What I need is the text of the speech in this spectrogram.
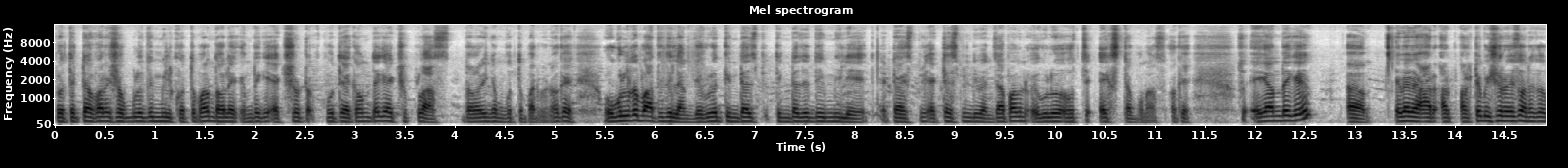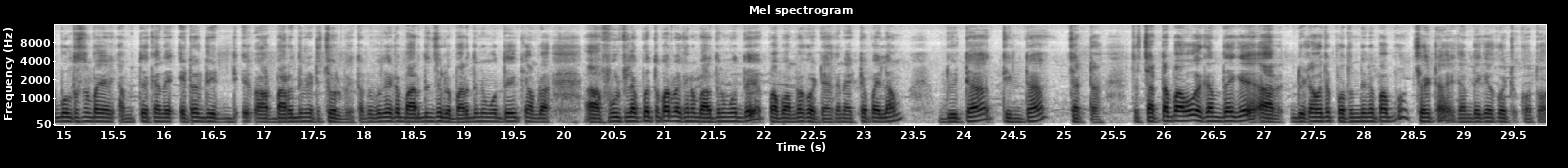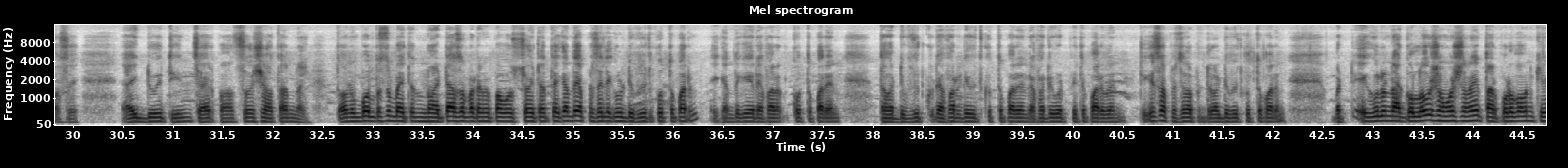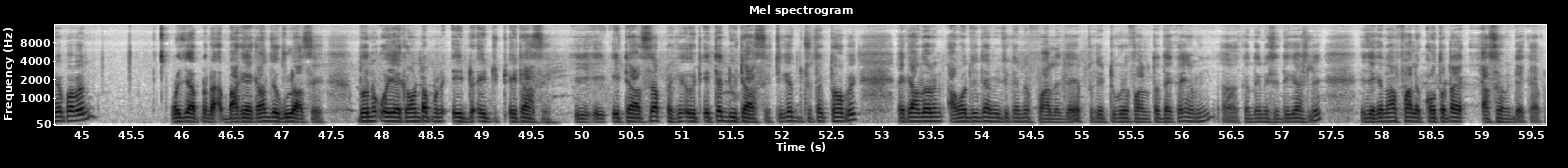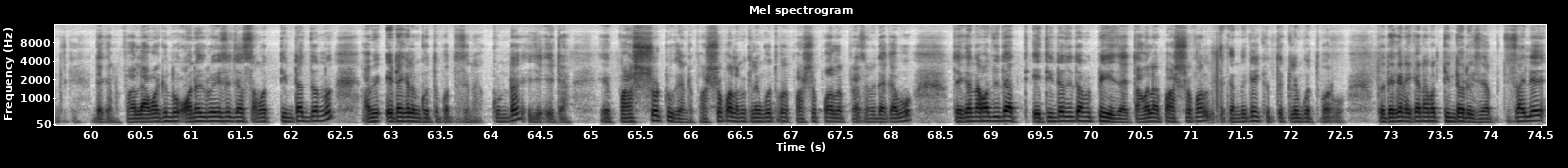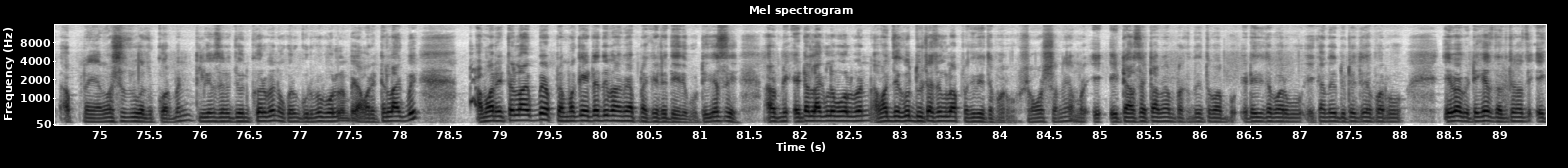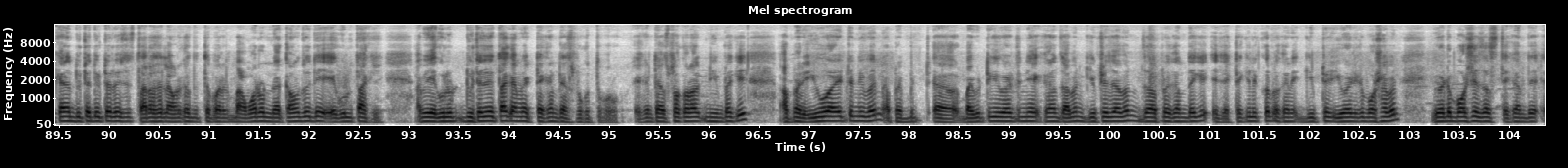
প্রত্যেকটা অফারে সবগুলোতে মিল করতে পারেন, তাহলে এখান থেকে একশো প্রতি অ্যাকাউন্ট থেকে একশো প্লাস ডলার ইনকাম করতে পারবেন ওকে ওগুলো তো বাদ দিলাম, যেগুলো তিনটা তিনটা যদি মিলে, একটা একটা স্পিন দিবেন, যা পাবেন, ওইগুলো হচ্ছে এক্সট্রা বোনাস ওকে সো এখান থেকে এভাবে আর আর, আরেকটা বিষয় রয়েছে, অনেকে বলতেছেন, ভাই, আমি তো এখানে এটা আর বারো দিন এটা চলবে। তারপরে বলতে এটা বারো দিন চলবে। বারো দিনের মধ্যে কি আমরা ফুল ফিল আপ করতে পারব? এখানে বারো দিনের মধ্যে পাবো আমরা কয়টা? এখানে একটা পাইলাম, দুইটা, তিনটা চারটা। তো চারটা পাবো এখান থেকে, আর দুইটা হচ্ছে প্রথম দিনে পাবো, ছয়টা, এখান থেকে কত আছে? এক, দুই, তিন, চার, পাঁচ, ছয়, সাত, আট, নয়। তো অনেক বলতেছেন ভাই এটা নয়টা আছে বাট আমি পাবো ছয়টা। তো এখান থেকে আপনি চাইলে ডিপোজিট করতে পারেন। এখান থেকে রেফার করতে পারেন, তারপর ডিপোজিট রেফার ডিপোজিট করতে পারেন রেফার রিওয়ার্ড পেতে পারবেন। ঠিক আছে আপনি চাইলে আপনি ডলার ডিপোজিট করতে পারেন। বাট এগুলো না করলেও সমস্যা নেই তারপরে পাবেন, কীভাবে পাবেন? ওই যে আপনার বাকি অ্যাকাউন্ট যেগুলো আছে, ধরুন ওই অ্যাকাউন্ট আপনার এটা আছে এটা আছে আপনাকে এটা দুইটা আছে, ঠিক আছে? দুটো থাকতে হবে। এখানে ধরেন আমার যদি আমি যেখানে ফালে যাই, আপনাকে একটু করে ফালটা দেখাই আমি এখান থেকে নিচের দিকে আসলে। যেখানে আমার ফালে কতটা আছে আমি দেখাই আপনাকে। দেখেন ফালে আমার কিন্তু অনেক রয়েছে জাস্ট আমার তিনটার জন্য আমি এটা ক্লেম করতে পারতেছি না। কোনটা? এই যে এটা। পাঁচশো টোকেন পাঁচশো পাল আমি ক্লেম করতে পারি পাঁচশো পালের প্রাইস আমি দেখাবো। তো এখানে আমার যদি এই তিনটা যদি আমি পেয়ে যাই, তাহলে পাঁচশো পাল এখান থেকে ক্লেম করতে পারব। তো দেখেন, এখানে আমার তিনটা রয়েছে। আপনি চাইলে আপনি আমার সাথে যোগাযোগ করবেন। ক্লিয়ার ক্লিয়ারেন্স জয়েন করবেন ওখানে গ্রুপে বলবেন ভাই আমার এটা লাগবে। আমার এটা লাগবে, আপনি আমাকে এটা দেবেন, আমি আপনাকে এটা দিয়ে দেবো, ঠিক আছে? আর আপনি এটা লাগলে বলবেন, আমার যেগুলো দুটো আছে আপনাকে দিতে পারব, সমস্যা নেই, আমার এটা আছে, এটা আমি আপনাকে দিতে পারব, এটা দিতে পারব, এখান থেকে দুটো দিতে পারব, এভাবে, ঠিক আছে? যাদের কাছে এখানে দুটো দুটো রয়েছে, তারা আসলে আমার কাছে দিতে পারেন, বা আমার অন্য অ্যাকাউন্ট যদি এগুলো থাকে, আমি এগুলো দুটো যদি থাকে, আমি একটা অ্যাকাউন্ট ট্রান্সফার করতে পারব। এখানে ট্রান্সফার করার নিয়মটা কি? আপনার ইউআইটা নেবেন, আপনার বাইবিট ইউআইটা নিয়ে এখানে যাবেন গিফটে যাবেন, যাওয়ার পর এখান থেকে এই যে একটা ক্লিক করবেন, এখানে গিফটের ইউআইটি বসাবেন ইউআইটি বসে জাস্ট এখান থেকে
